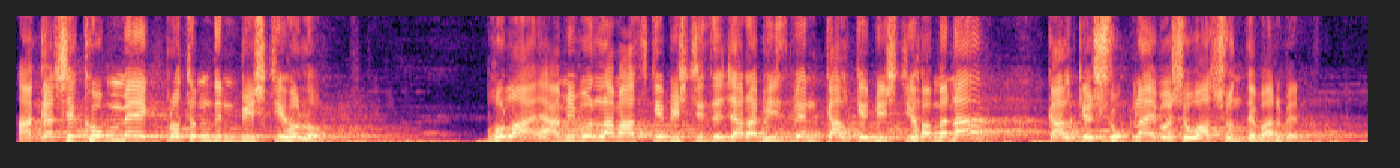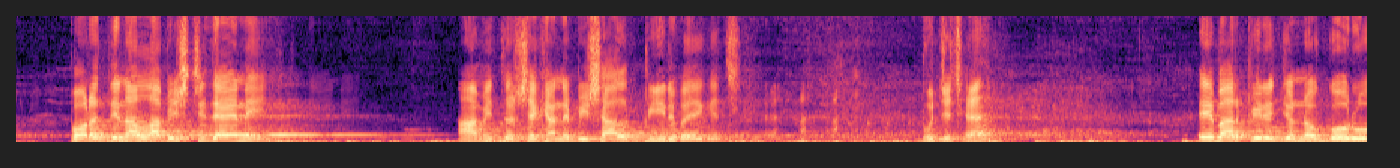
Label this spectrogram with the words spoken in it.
আকাশে খুব মেঘ, প্রথম দিন বৃষ্টি হলো। ভোলায়, আমি বললাম, আজকে বৃষ্টিতে যারা ভিজবেন, কালকে বৃষ্টি হবে না, কালকে শুকনায় বসে ওয়াজ শুনতে পারবেন। পরের দিন আল্লাহ বৃষ্টি দেয়নি। আমি তো সেখানে বিশাল পীর হয়ে গেছি। বুঝেছে এবার পীরের জন্য গরু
